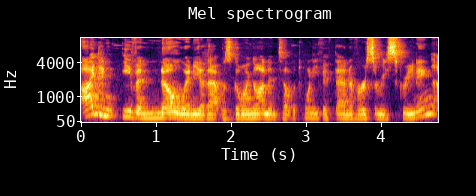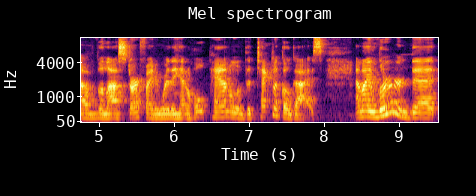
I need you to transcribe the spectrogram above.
I didn't even know any of that was going on until the 25th anniversary screening of The Last Starfighter, where they had a whole panel of the technical guys. And I learned that,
